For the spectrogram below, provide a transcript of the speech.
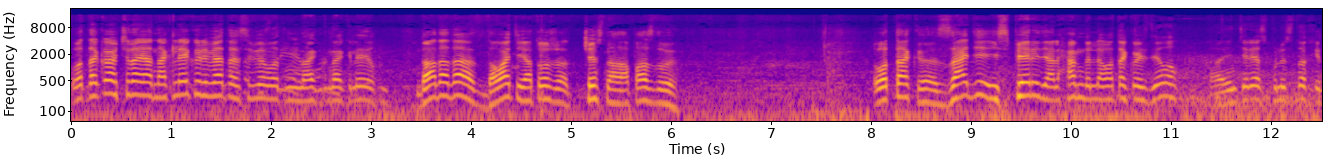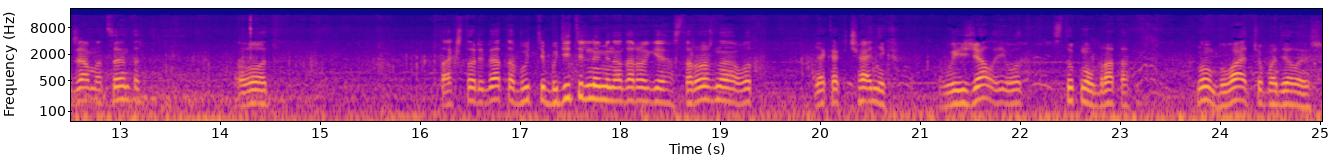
Вот такой вчера я наклейку, ребята, себе вот на- наклеил. Да-да-да, давайте я тоже честно опаздываю. Вот так э, сзади и спереди, альхамдулillah, вот такой сделал. А, Интерес плюс 100 хиджама центр. Вот. Так что, ребята, будьте бдительными на дороге, осторожно. Вот я как чайник выезжал и вот стукнул брата. Ну, бывает, что поделаешь.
